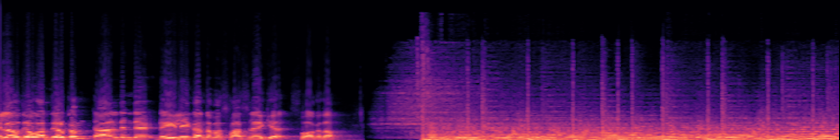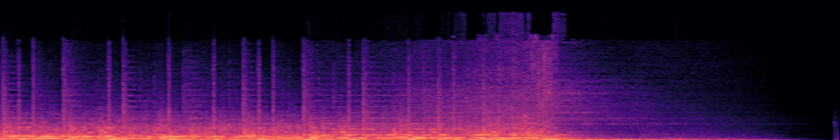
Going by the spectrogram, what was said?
എല്ലാ ഉദ്യോഗാർത്ഥികൾക്കും ടാലന്റിന്റെ ഡെയിലി കണ്ടപസ് ക്ലാസ്സിലേക്ക് സ്വാഗതം.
